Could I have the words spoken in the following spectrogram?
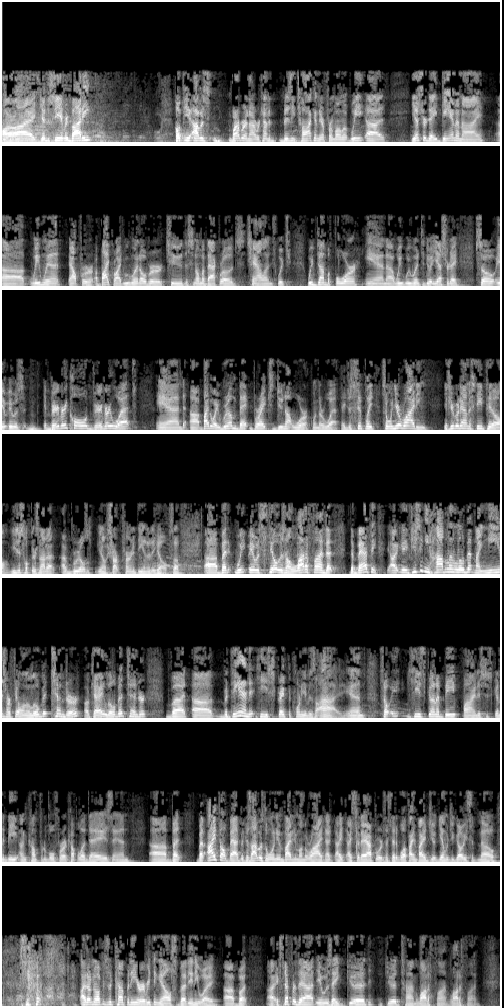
All right, good to see everybody. Hope you. I was Barbara and I were kind of busy talking there for a moment. We uh, yesterday, Dan and I, uh, we went out for a bike ride. We went over to the Sonoma Backroads Challenge, which we've done before, and uh, we we went to do it yesterday. So it, it was very very cold, very very wet. And uh, by the way, rim ba- brakes do not work when they're wet. They just simply so when you're riding, if you go down a steep hill, you just hope there's not a, a real, you know, sharp turn at the end of the hill. So, uh, but we, it was still, it was a lot of fun. That the bad thing, uh, if you see me hobbling a little bit, my knees are feeling a little bit tender. Okay, a little bit tender. But uh, but Dan, he scraped the cornea of his eye, and so he's gonna be fine. It's just gonna be uncomfortable for a couple of days, and uh, but but I felt bad because I was the one who invited him on the ride. And I, I, I said afterwards, I said, well, if I invited you again, would you go? He said, no. So, I don't know if it's the company or everything else, but anyway, uh, but uh, except for that, it was a good, good time. A lot of fun. A lot of fun.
